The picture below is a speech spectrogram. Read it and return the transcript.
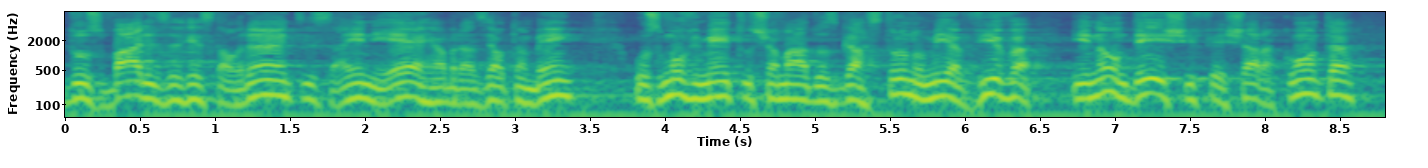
dos Bares e Restaurantes, a NR, a Brasil também, os movimentos chamados Gastronomia Viva e Não Deixe Fechar a Conta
